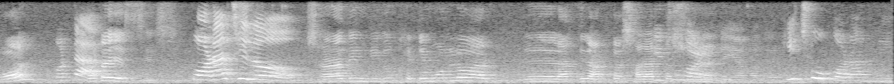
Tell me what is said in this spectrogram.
বল। কটা কটায় এসছিস? পড়া ছিল। সারাদিন দিদু খেটে মরলো আর রাত্রির আটটা সাড়ে আটটার সময়। কিছু করার নেই।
